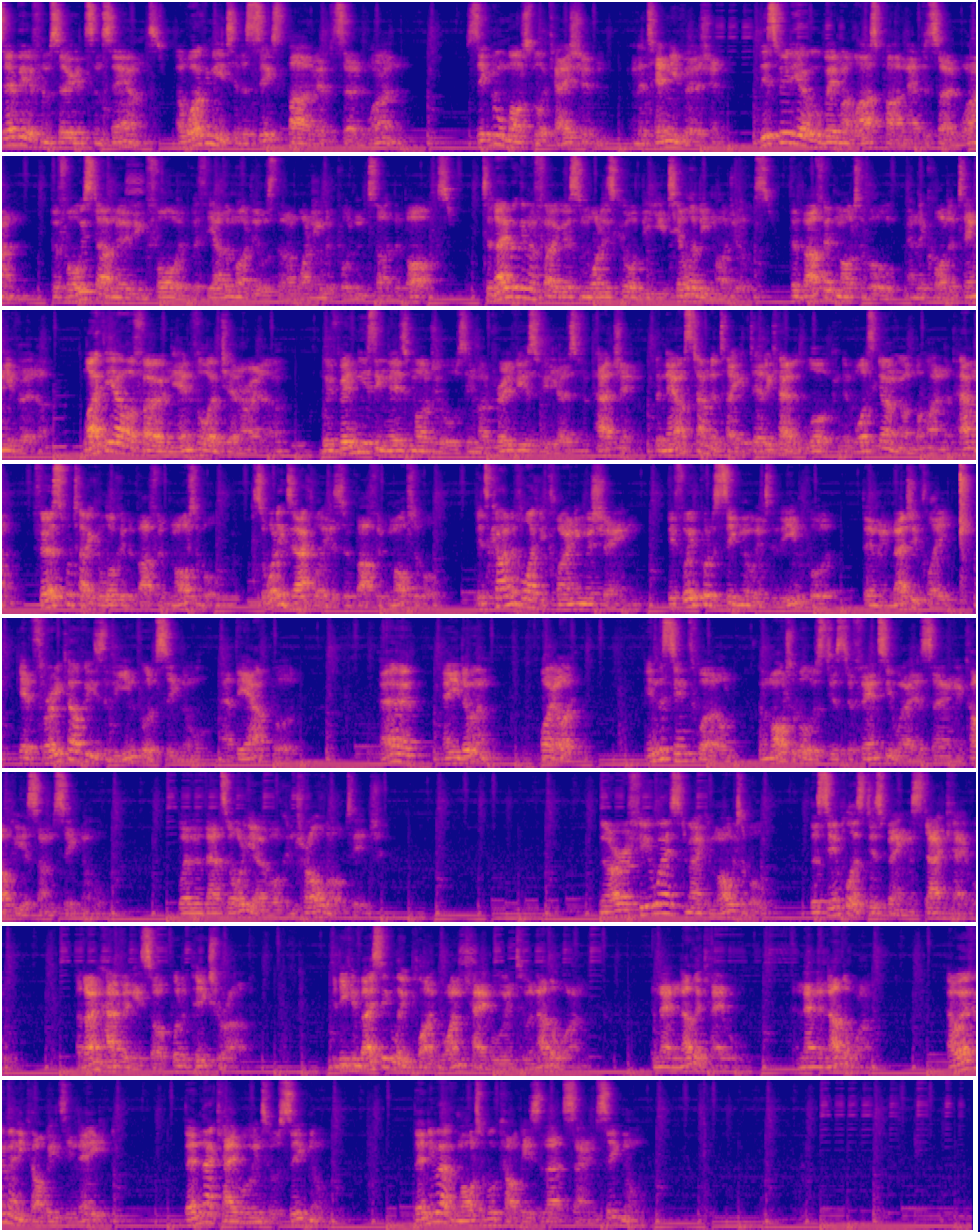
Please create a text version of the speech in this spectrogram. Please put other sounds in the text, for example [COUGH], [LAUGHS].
Here from and Sounds. I welcome you to the sixth part of episode 1, Signal Multiplication and Attenuversion. This video will be my last part in episode 1, before we start moving forward with the other modules that I'm wanting to put inside the box. Today we're going to focus on what is called the utility modules, the buffered multiple and the quad attenuverter. Like the LFO and the envelope generator, We've been using these modules in my previous videos for patching, but now it's time to take a dedicated look at what's going on behind the panel. First we'll take a look at the buffered multiple. So what exactly is a buffered multiple? It's kind of like a cloning machine. If we put a signal into the input, then we magically get three copies of the input signal at the output. Hey, how you doing? Oi oi. In the synth world, a multiple is just a fancy way of saying a copy of some signal whether that's audio or control voltage. There are a few ways to make a multiple, the simplest is being a stack cable. I don't have any so I'll put a picture up. But you can basically plug one cable into another one, and then another cable, and then another one, however many copies you need. Then that cable into a signal. Then you have multiple copies of that same signal,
